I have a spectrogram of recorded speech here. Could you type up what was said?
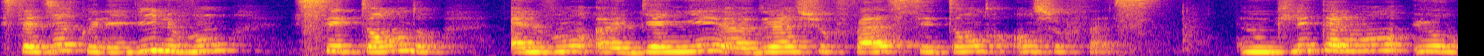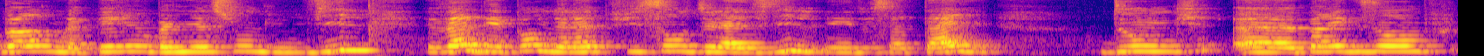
c'est-à-dire que les villes vont s'étendre, elles vont euh, gagner euh, de la surface, s'étendre en surface. Donc l'étalement urbain ou la périurbanisation d'une ville va dépendre de la puissance de la ville et de sa taille. Donc euh, par exemple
